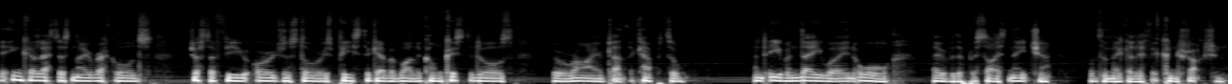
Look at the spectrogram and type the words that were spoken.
The Inca left us no records, just a few origin stories pieced together by the conquistadors who arrived at the capital, and even they were in awe over the precise nature of the megalithic construction.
